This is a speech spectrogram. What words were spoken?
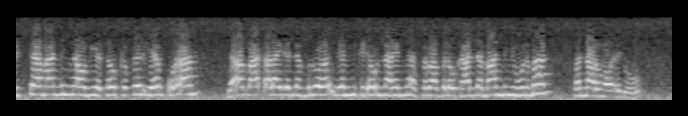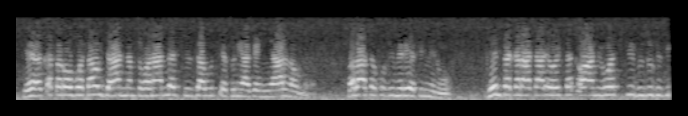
ብቻ ማንኛውም የሰው ክፍል ይህን ቁርአን የአላህ ቃል አይደለም ብሎ የሚክደውና የሚያስተባብለው ካለ ማንም ይሁን ማን? ፈናሩ መውዒዱሁ የቀጠሮ ቦታው ጀሀነም ትሆናለች እዛ ውጤቱን ያገኛል ነው ፈላተኩ ፊ ሚርየት ሚንሁ ግን ተከራካሪዎች ተቃዋሚዎች ብዙ ጊዜ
